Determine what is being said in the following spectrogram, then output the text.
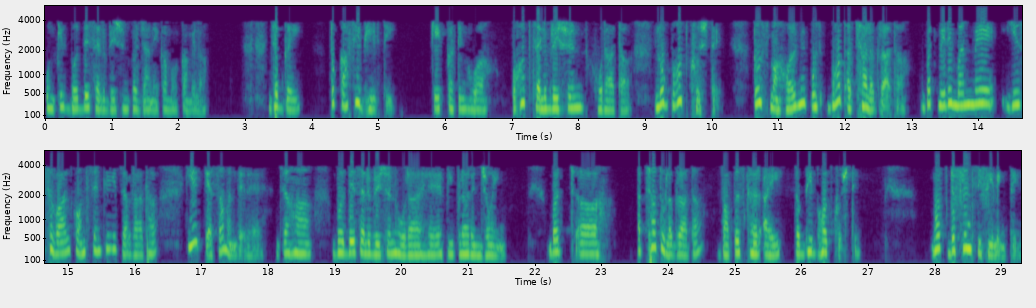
उनके बर्थडे सेलिब्रेशन पर जाने का मौका मिला। जब गई तो काफ़ी भीड़ थी। केक कटिंग हुआ बहुत सेलिब्रेशन हो रहा था। लोग बहुत खुश थे। तो उस माहौल में बहुत अच्छा लग रहा था। बट मेरे मन में ये सवाल कॉन्स्टेंटली चल रहा था कि ये कैसा मंदिर है, जहाँ बर्थडे सेलिब्रेशन हो रहा है पीपल आर एंजॉइंग बट अच्छा तो लग रहा था। वापस घर आई, तब भी बहुत खुश थी। बहुत डिफरेंट सी फीलिंग थी।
